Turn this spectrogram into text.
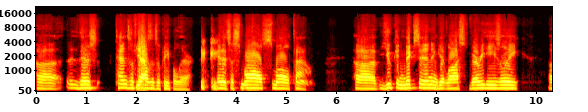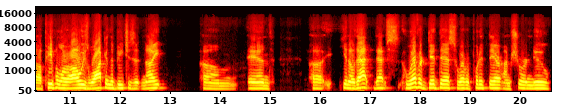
uh, there's tens of Yeah. thousands of people there, and it's a small, small town. Uh, you can mix in and get lost very easily. Uh, people are always walking the beaches at night um, and uh, you know that that's whoever did this, whoever put it there, I'm sure knew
